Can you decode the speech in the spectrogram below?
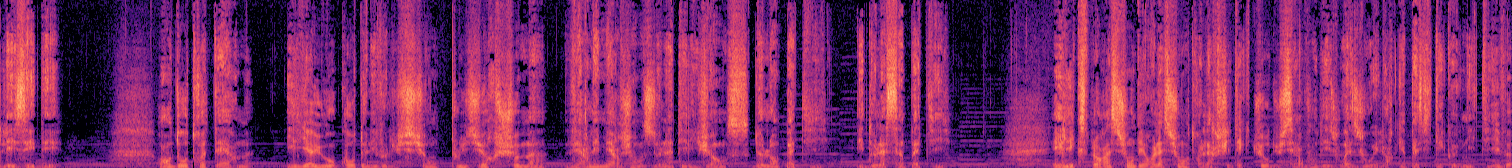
les aider. En d'autres termes, il y a eu au cours de l'évolution plusieurs chemins vers l'émergence de l'intelligence, de l'empathie et de la sympathie. Et l'exploration des relations entre l'architecture du cerveau des oiseaux et leurs capacités cognitives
